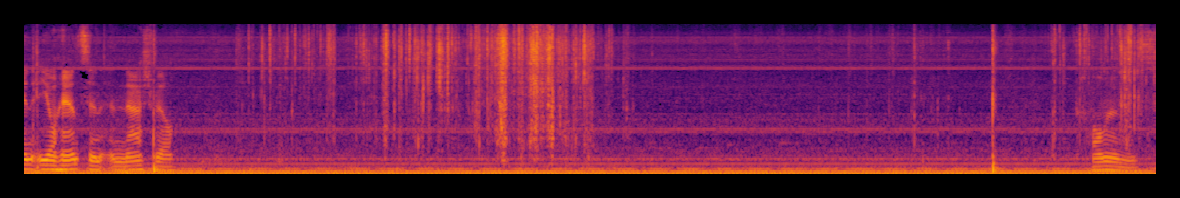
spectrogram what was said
Ryan Johansen in Nashville. Collins.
